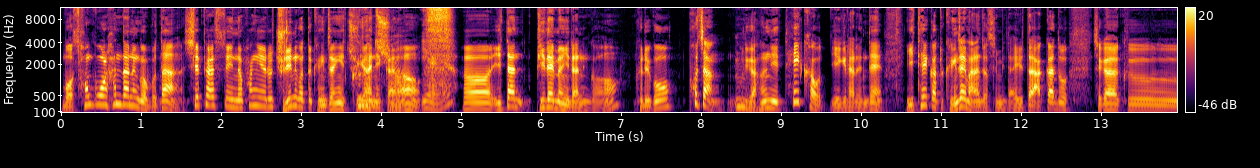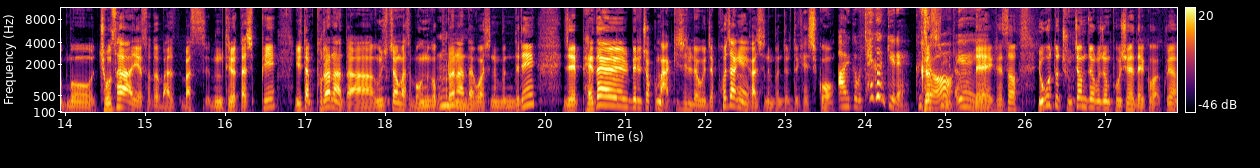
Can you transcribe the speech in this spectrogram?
뭐 성공을 한다는 것보다 실패할 수 있는 확률을 줄이는 것도 굉장히 중요하니까요. 그렇죠. 예. 어, 일단 비대면이라는 거 그리고 포장 우리가 음. 흔히 테이크아웃 얘기를 하는데 이 테이크아웃도 굉장히 많아졌습니다. 일단 아까도 제가 그 뭐 조사에서도 마, 말씀드렸다시피 일단 불안하다 음식점 가서 먹는 거 불안하다고 음. 하시는 분들이 이제 배달비를 조금 아끼시려고 이제 포장해 가시는 분들도 계시고 아 그러니까 뭐 퇴근길에 그죠? 그렇습니다. 예, 예. 네 그래서 요것도 중점적으로 좀 보셔야 될 것 같고요.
